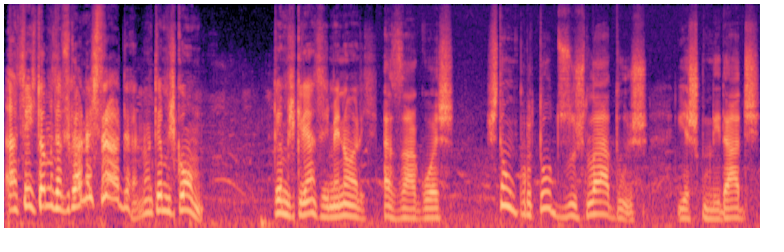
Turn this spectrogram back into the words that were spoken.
Assim estamos a ficar na estrada, não temos como. Temos crianças menores. As águas estão por todos os lados e as comunidades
